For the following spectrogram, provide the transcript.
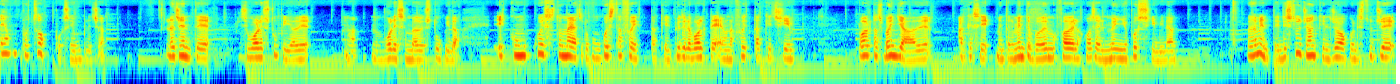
è un po' troppo semplice. La gente si vuole stupire, ma non vuole sembrare stupida. E con questo metodo, con questa fretta, che il più delle volte è una fretta che ci porta a sbagliare, anche se mentalmente vorremmo fare la cosa il meglio possibile, veramente distrugge anche il gioco, distrugge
